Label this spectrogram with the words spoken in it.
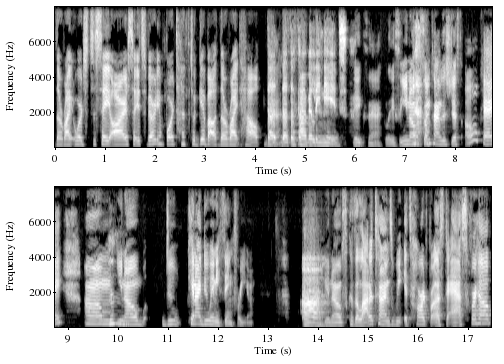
the right words to say are. So it's very important to give out the right help that, yes. that the family needs. Exactly. So, you know, sometimes it's just, oh, okay, um, mm-hmm. you know, do, can I do anything for you? Uh, you know, because a lot of times we it's hard for us to ask for help,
